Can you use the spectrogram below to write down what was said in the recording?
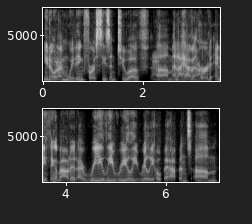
You know what I'm waiting for a season two of, um, and I haven't heard anything about it. I really, really, really hope it happens. Um,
